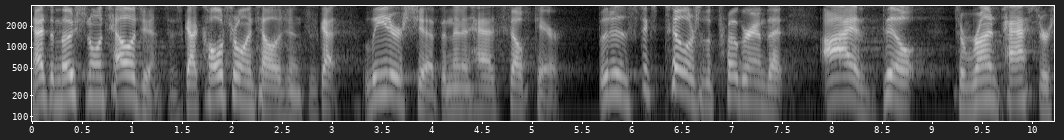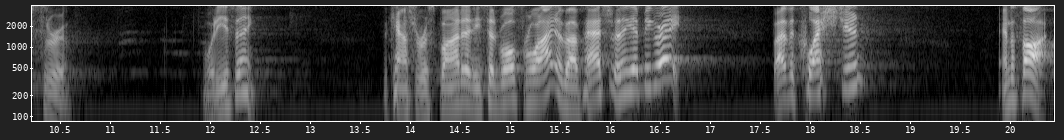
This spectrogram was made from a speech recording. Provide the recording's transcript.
has emotional intelligence. It's got cultural intelligence. It's got leadership, and then it has self care. Those are the six pillars of the program that I have built to run pastors through. What do you think? The counselor responded. He said, Well, from what I know about pastors, I think that'd be great. But I have a question and a thought.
